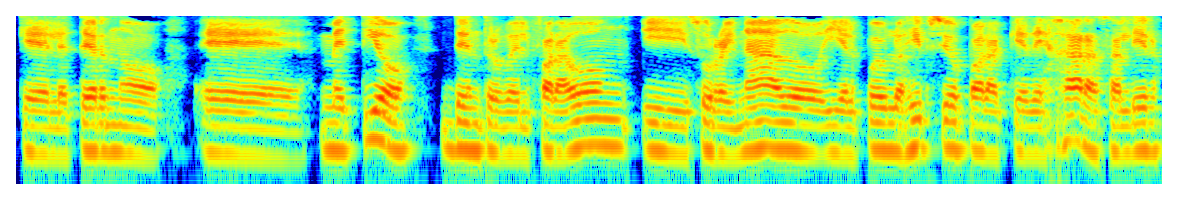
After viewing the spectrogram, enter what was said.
que el Eterno eh, metió dentro del faraón y su reinado y el pueblo egipcio para que dejara salir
